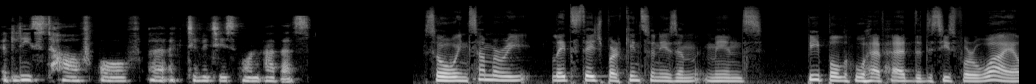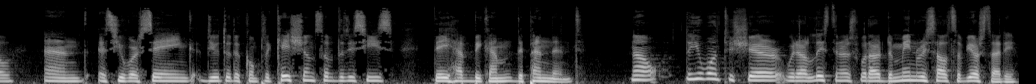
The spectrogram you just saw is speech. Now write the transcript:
at least half of uh, activities on others. So, in summary, late stage Parkinsonism means people who have had the disease for a while, and as you were saying, due to the complications of the disease, they have become dependent. Now, do you want to share with our listeners what are the main results of your study?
